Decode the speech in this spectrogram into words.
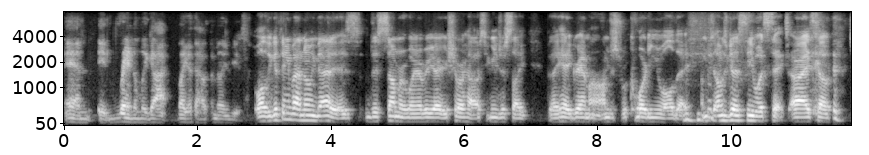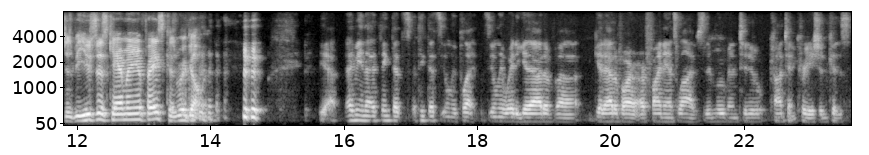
and it randomly got like a thousand, a million views. Well, the good thing about knowing that is this summer, whenever you're at your shore house, you can just like be like, "Hey, Grandma, I'm just recording you all day. I'm just, I'm just gonna see what sticks. All right, so just be used to this camera in your face because we're going." yeah, I mean, I think that's I think that's the only play. It's the only way to get out of uh, get out of our, our finance lives and move into content creation because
